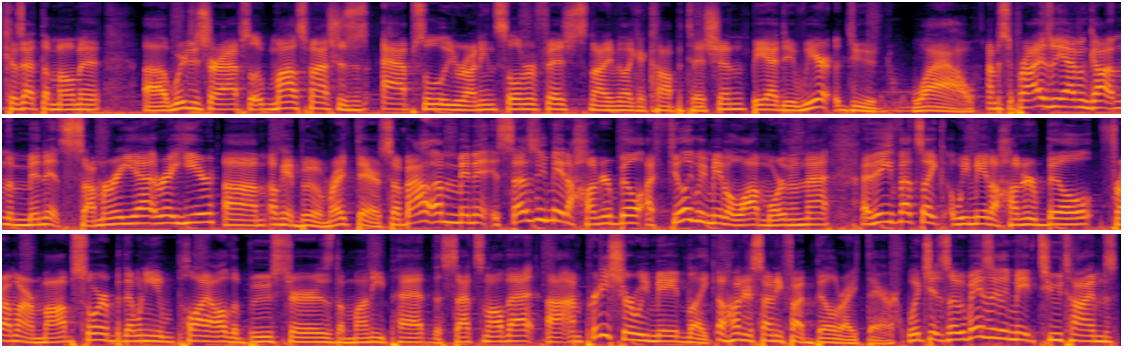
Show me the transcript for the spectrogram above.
because at the moment uh, we just are absolutely Mob Smashers is absolutely running Silverfish. It's not even like a competition. But yeah, dude, we are dude. Wow, I'm surprised we haven't gotten the minute summary yet right here. Um, okay, boom, right there. So about a minute. It says we made a hundred bill. I feel like we made a lot more than that. I think that's like we made a hundred bill from our mob sword, but then when you apply all the boosters, the money pet, the sets, and all that, uh, I'm pretty sure we made like 175 bill right there, which is so we basically made two times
